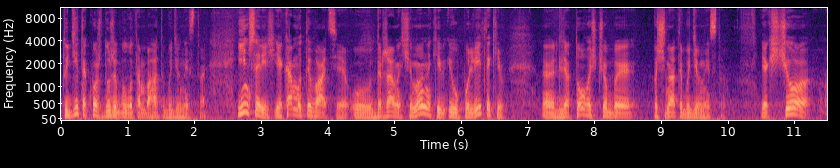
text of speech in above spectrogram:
Тоді також дуже було там багато будівництва. Інша річ, яка мотивація у державних чиновників і у політиків е, для того, щоб починати будівництво. Якщо е,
